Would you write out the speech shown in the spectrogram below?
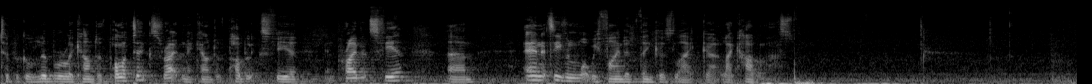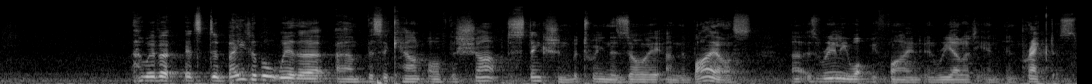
typical liberal account of politics, right? An account of public sphere and private sphere. Um, and it's even what we find in thinkers like, uh, like Habermas. However, it's debatable whether um, this account of the sharp distinction between the Zoe and the Bios uh, is really what we find in reality and in practice.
